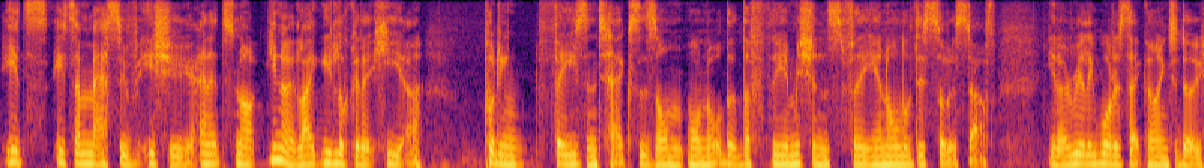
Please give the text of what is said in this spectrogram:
it's it's a massive issue, and it's not. You know, like you look at it here putting fees and taxes on on all the, the the emissions fee and all of this sort of stuff. You know, really, what is that going to do?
